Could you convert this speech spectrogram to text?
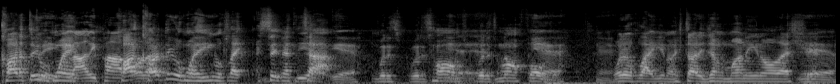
Carter three was Three, when Lollipop, Car- all Carter three was when he was like sitting at the Yeah, top, yeah. with his with his arm Yeah, with his arm folded. Yeah. Yeah. What if like you know he started Young Money and all that shit. Yeah.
